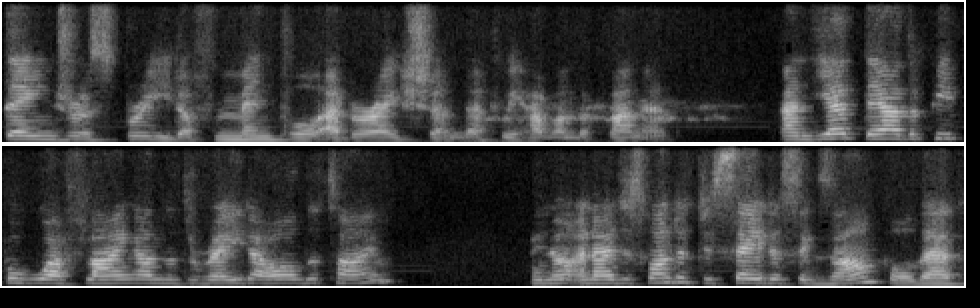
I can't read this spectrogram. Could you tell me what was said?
dangerous breed of mental aberration that we have on the planet. And yet they are the people who are flying under the radar all the time you know? And i just wanted to say this example that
